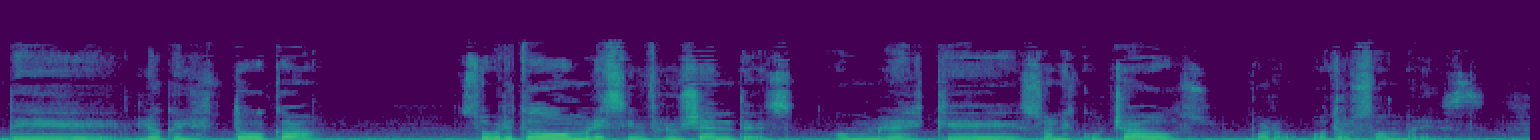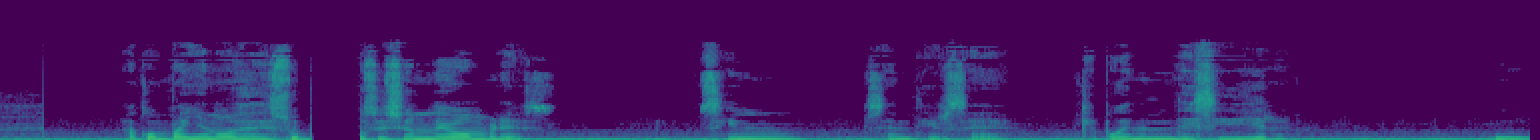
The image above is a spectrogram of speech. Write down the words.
de lo que les toca, sobre todo hombres influyentes, hombres que son escuchados por otros hombres, acompañando desde su posición de hombres, sin sentirse que pueden decidir u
